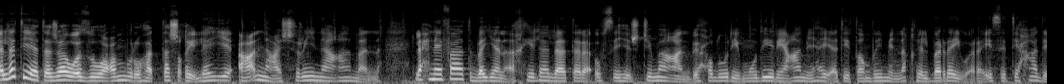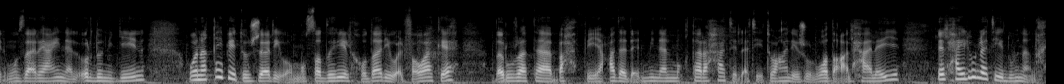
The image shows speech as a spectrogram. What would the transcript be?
التي يتجاوز عمرها التشغيلي عن عشرين عاما. الحنيفات بين خلال ترأسه اجتماعا بحضور مدير عام هيئة تنظيم النقل البري ورئيس اتحاد المزارعين الأردنيين ونقيب تجار ومصدري الخضار والفواكه ضرورة بحث عدد من المقترحات التي تعالج الوضع الحالي للحيلولة دون انخفاض.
